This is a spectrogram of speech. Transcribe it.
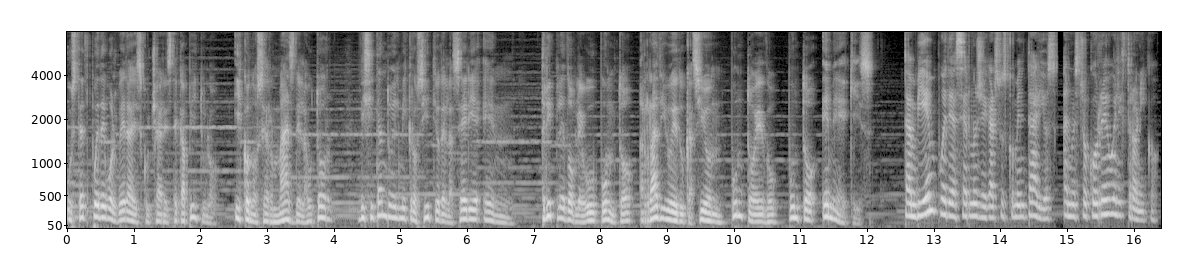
Usted puede volver a escuchar este capítulo y conocer más del autor visitando el micrositio de la serie en www.radioeducacion.edu.mx. También puede hacernos llegar sus comentarios a nuestro correo electrónico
